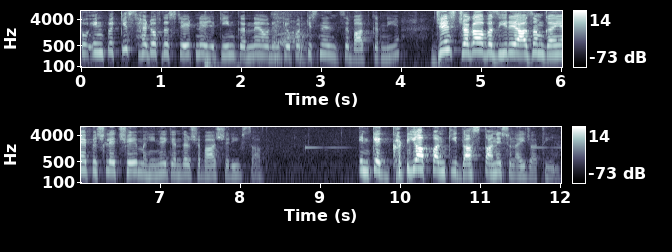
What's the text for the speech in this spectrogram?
तो इन पर किस हेड ऑफ़ द स्टेट ने यकीन करना है और इनके ऊपर किसने इनसे बात करनी है? जिस जगह वज़ीर आज़म गए हैं पिछले छः महीने के अंदर शहबाज शरीफ साहब, इनके घटियापन की दास्तानें सुनाई जाती हैं।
